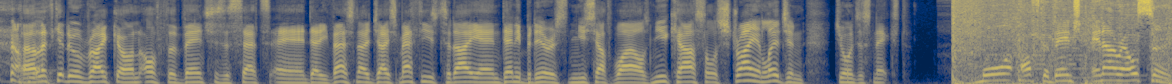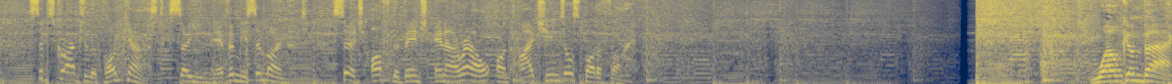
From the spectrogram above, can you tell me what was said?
Uh, let's get to a break on off the bench. This is Sats and Daddy Vasno, Jace Matthews today, and Danny Buderus, New South Wales, Newcastle, Australian legend, joins us next. More off the bench NRL soon. Subscribe to the podcast so you never miss a moment. Search Off the Bench NRL on iTunes or Spotify. Welcome back.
